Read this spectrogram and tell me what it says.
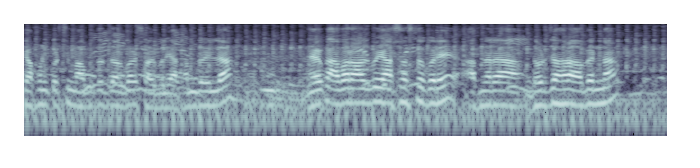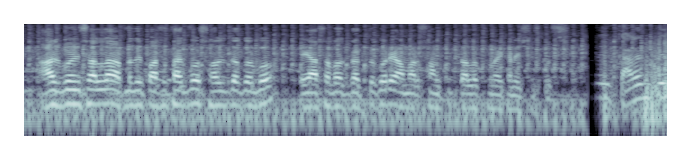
জ্ঞাপন করছি মাহবুদের দরবার সবাই বলি আলহামদুলিল্লাহ। যাই হোক আবার আসব এই আশ্বস্ত করে আপনারা ধৈর্য হারা হবেন না। আসব ইনশাল্লাহ আপনাদের পাশে থাকব সহযোগিতা করব এই আশাবাদ ব্যক্ত করে আমার সংক্ষিপ্ত আলোচনা এখানে শেষ করছি। এই কারেন্টে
